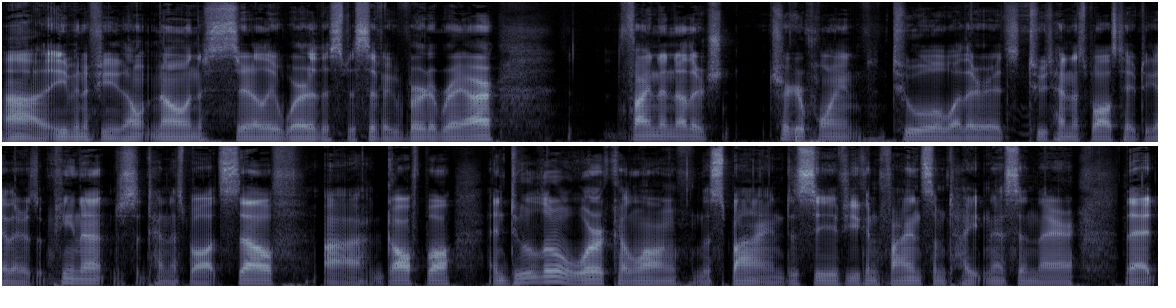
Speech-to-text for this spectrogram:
Uh, even if you don't know necessarily where the specific vertebrae are, find another trigger point tool, whether it's two tennis balls taped together as a peanut, just a tennis ball itself, uh, golf ball, and do a little work along the spine to see if you can find some tightness in there that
